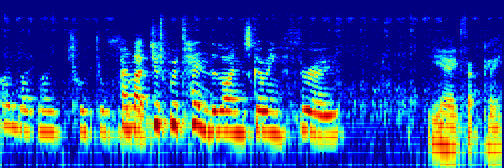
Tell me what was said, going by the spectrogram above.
I like my choice of And like just pretend the line's going through. Yeah, exactly.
